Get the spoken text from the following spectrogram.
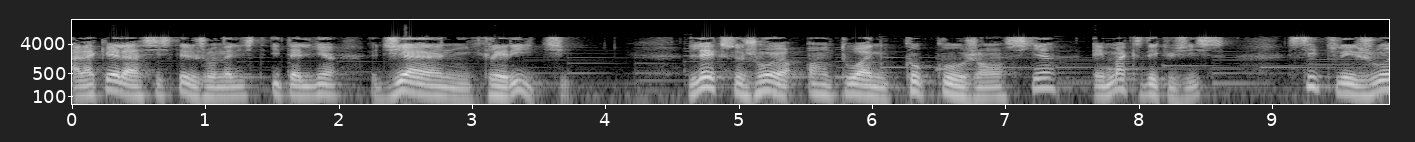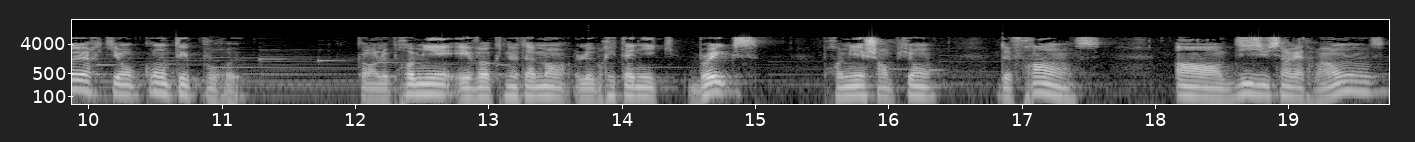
à laquelle a assisté le journaliste italien Gianni Clerici, l'ex-joueur Antoine Coco Jeancien et Max Décugis citent les joueurs qui ont compté pour eux. Quand le premier évoque notamment le Britannique Briggs, premier champion de France en 1891,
